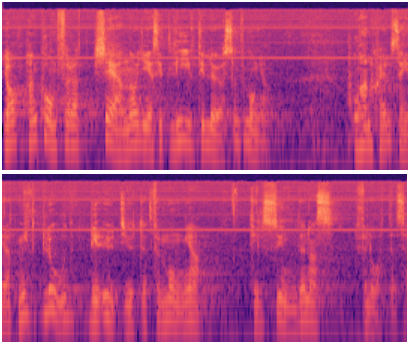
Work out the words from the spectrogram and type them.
Ja, han kom för att tjäna och ge sitt liv till lösen för många. Och han själv säger att mitt blod blir utgjutet för många till syndernas förlåtelse.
